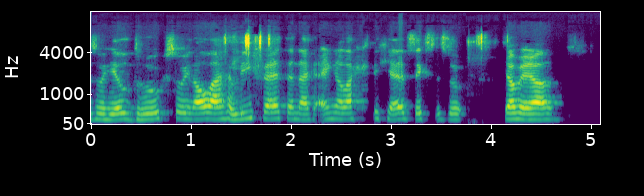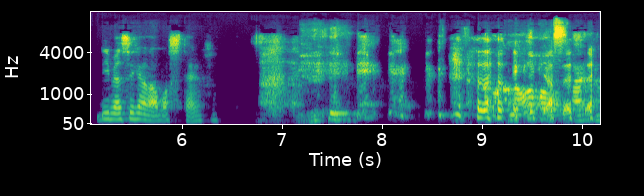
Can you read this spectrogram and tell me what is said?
zo heel droog, zo in al haar liefheid en haar engelachtigheid. Zegt ze zo, ja, maar ja, die mensen gaan allemaal sterven. Allemaal sterven.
